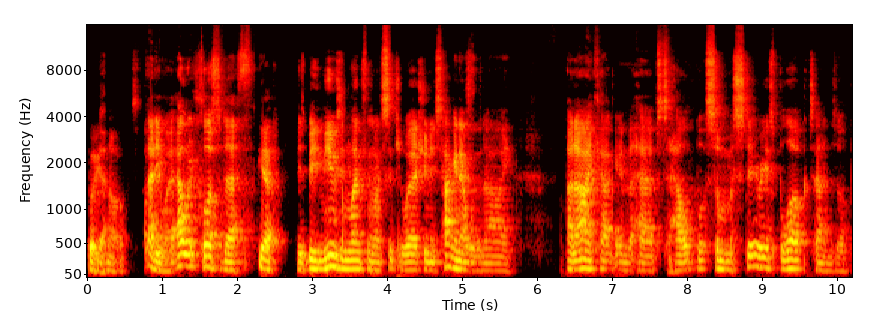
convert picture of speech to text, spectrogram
But he's Yeah. not. Anyway, Elric close to death. Yeah. He's been musing lengthily on the situation. He's hanging out with Anigh. Anigh can't get him the herbs to help, but some mysterious bloke turns up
